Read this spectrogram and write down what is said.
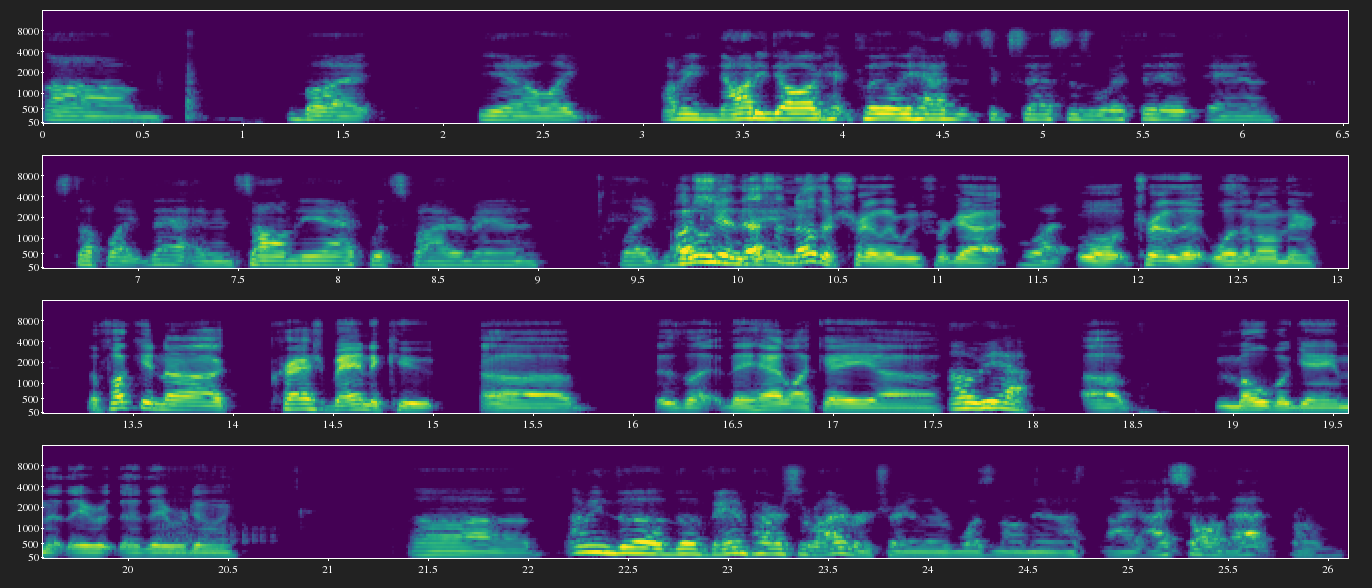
Um, but you know, like I mean, Naughty Dog clearly has its successes with it and stuff like that, and Insomniac with Spider Man. Like, Oh shit, that's games- another trailer we forgot. What? Well, trailer that wasn't on there. The fucking uh Crash Bandicoot uh is like they had like a uh, Oh yeah. uh MOBA game that they were that they were doing. Uh, I mean the the Vampire Survivor trailer wasn't on there, and I I, I saw that from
